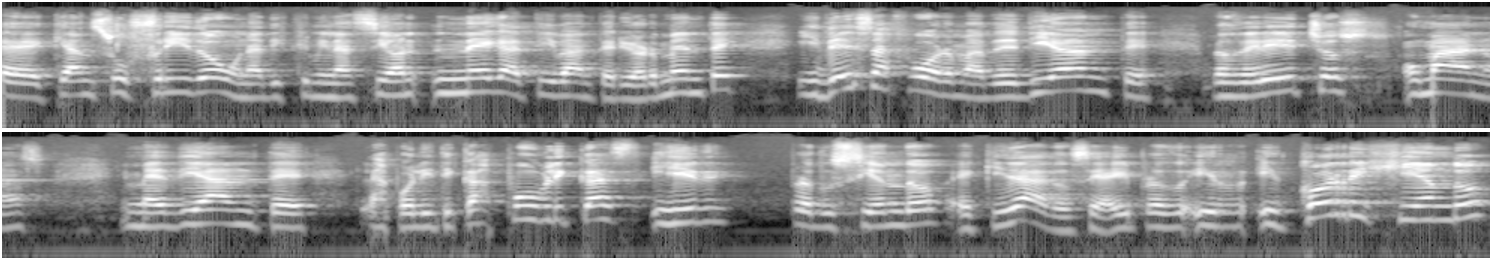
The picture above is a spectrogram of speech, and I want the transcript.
eh, que han sufrido una discriminación negativa anteriormente y de esa forma, mediante los derechos humanos, mediante las políticas públicas, ir produciendo equidad, o sea, ir, corrigiendo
